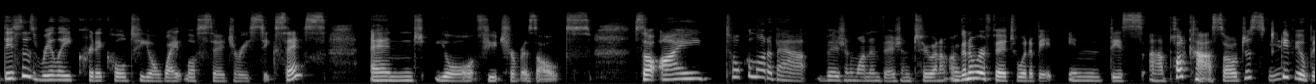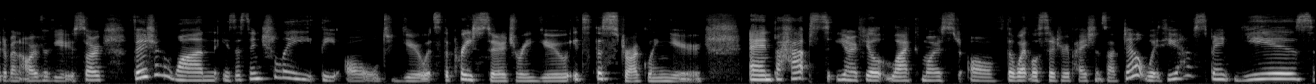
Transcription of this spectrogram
this is really critical to your weight loss surgery success and your future results. So, I talk a lot about version one and version two, and I'm going to refer to it a bit in this uh, podcast. So, I'll just yeah. give you a bit of an overview. So, version one is essentially the old you, it's the pre surgery you, it's the struggling you. And perhaps, you know, if you're like most of the weight loss surgery patients I've dealt with, you have spent years,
